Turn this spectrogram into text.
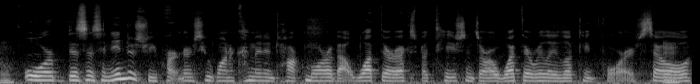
Mm. or business and industry partners who want to come in and talk more about what their expectations are, what they're really looking for. So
